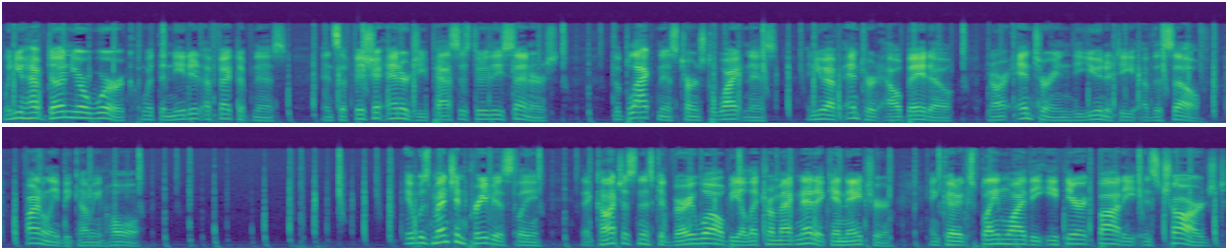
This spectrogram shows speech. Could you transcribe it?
When you have done your work with the needed effectiveness and sufficient energy passes through these centers, the blackness turns to whiteness, and you have entered albedo and are entering the unity of the self, finally becoming whole. It was mentioned previously that consciousness could very well be electromagnetic in nature and could explain why the etheric body is charged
